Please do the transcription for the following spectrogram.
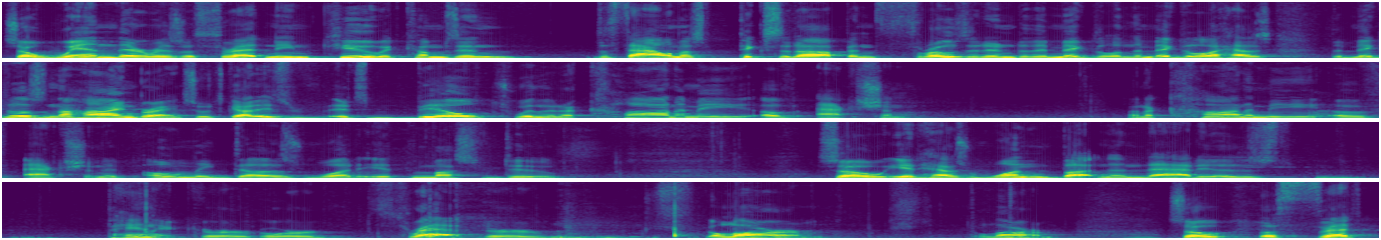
So when there is a threatening cue, it comes in, the thalamus picks it up and throws it into the amygdala. And the amygdala has, the amygdala is in the hindbrain. So it's got, it's, it's built with an economy of action an economy of action. It only does what it must do. So it has one button, and that is panic or, or threat or alarm. Alarm. So the threat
